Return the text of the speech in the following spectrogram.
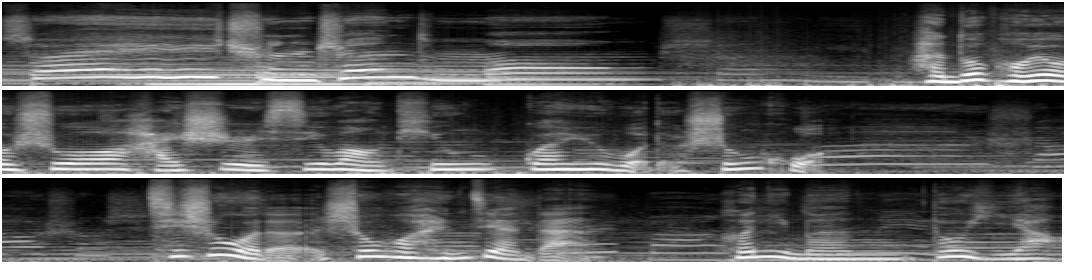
最纯真的梦。很多朋友说，还是希望听关于我的生活。其实我的生活很简单，和你们都一样。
